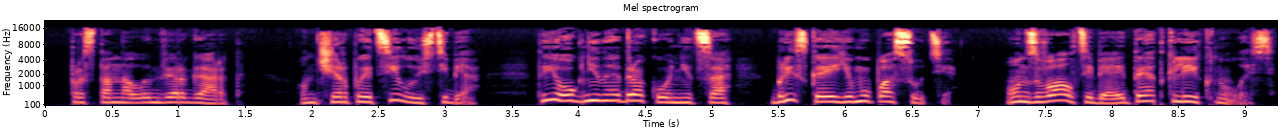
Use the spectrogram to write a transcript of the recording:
— простонал Инвергард. «Он черпает силу из тебя, ты огненная драконица, близкая ему по сути. Он звал тебя, и ты откликнулась.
